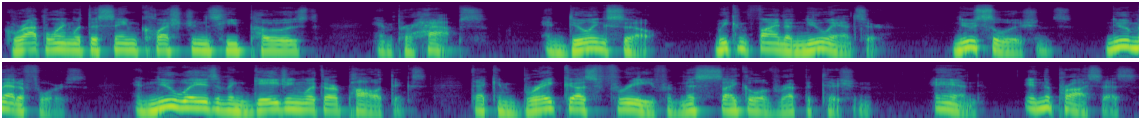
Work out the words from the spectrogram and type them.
grappling with the same questions he posed, and perhaps, in doing so, we can find a new answer, new solutions, new metaphors, and new ways of engaging with our politics that can break us free from this cycle of repetition. And, in the process,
